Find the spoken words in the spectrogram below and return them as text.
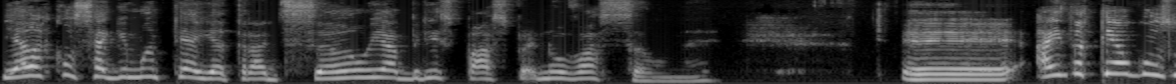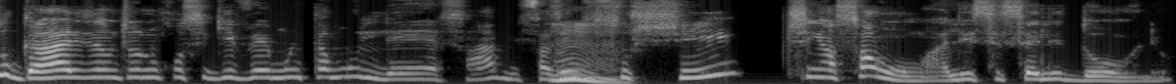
e ela consegue manter aí a tradição e abrir espaço para inovação, né? É, ainda tem alguns lugares onde eu não consegui ver muita mulher, sabe? Fazendo hum. sushi tinha só uma, Alice Celidônio.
